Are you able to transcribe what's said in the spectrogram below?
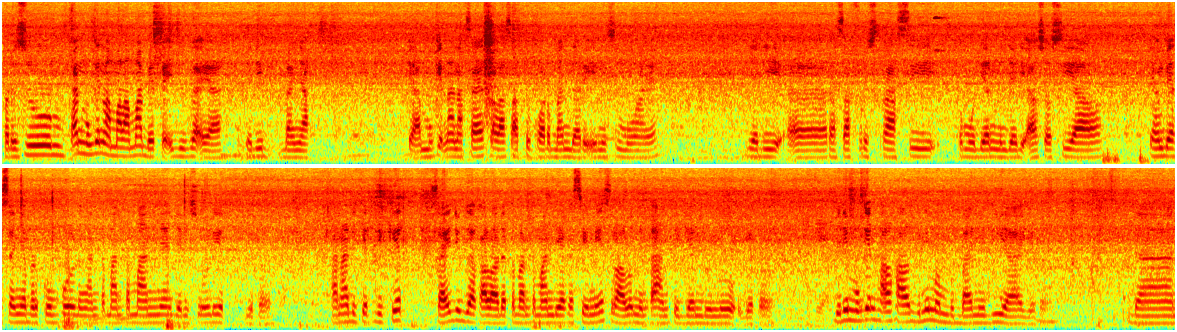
per Zoom, kan mungkin lama-lama bete juga ya. Jadi banyak ya mungkin anak saya salah satu korban dari ini semua ya. Jadi eh, rasa frustrasi kemudian menjadi asosial yang biasanya berkumpul dengan teman-temannya jadi sulit gitu karena dikit-dikit saya juga kalau ada teman-teman dia ke sini selalu minta antigen dulu gitu Iya. jadi mungkin hal-hal gini membebani dia gitu dan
